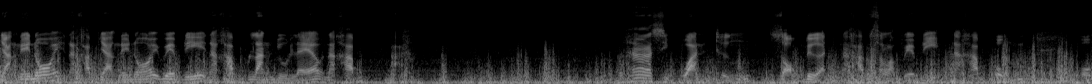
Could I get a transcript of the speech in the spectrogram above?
อย่างน้อยๆนะครับ อย่างน้อยๆเว็บนี้นะครับรันอยู่แล้วนะครับ50 วันถึง 2 เดือนนะครับสำหรับเว็บนี้นะครับผมผม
